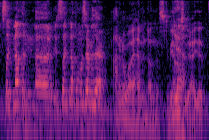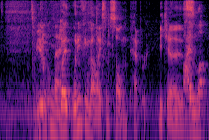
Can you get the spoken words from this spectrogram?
It's like nothing. Uh, it's like nothing was ever there. I don't know why I haven't done this to be honest Yeah. with you. It's a beautiful thing. but what do you think about like some salt and pepper? Because I love.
